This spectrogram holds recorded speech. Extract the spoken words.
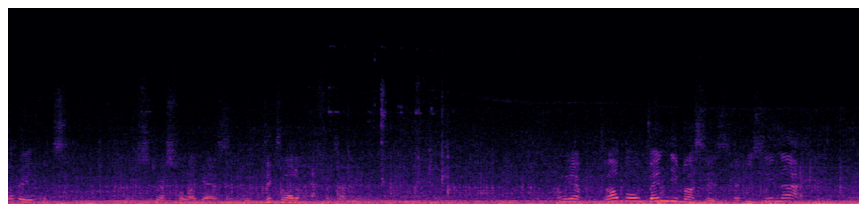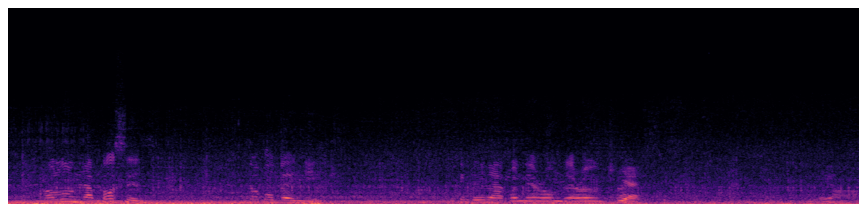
very it's stressful, I guess. It takes a lot of effort, I mean. And we have double bendy buses. Have you seen that? How long that bus is? Double bendy. Can do that when they're on their own track. Yes. They are.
